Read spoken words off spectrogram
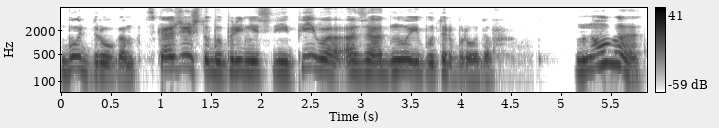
Будь другом. Скажи, чтобы принесли пиво, а заодно и бутербродов». «Много?»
